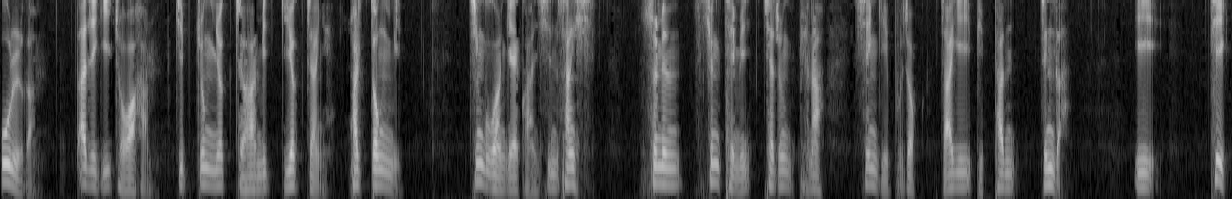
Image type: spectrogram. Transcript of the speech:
우울감, 따지기 좋아함, 집중력 저하 및 기억장애, 활동 및 친구관계 관심 상실, 수면 형태 및 체중 변화, 생기 부족, 자기 비판 증가. 이 틱,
